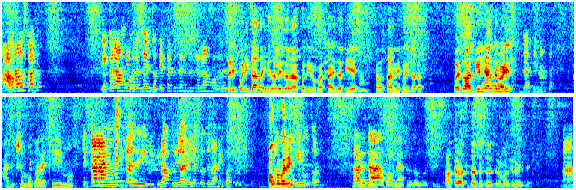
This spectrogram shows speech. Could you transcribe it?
आवरावंच लागत एकाला आंघोळ घालत जाईन जकेट टाकत जाईन दुसऱ्याला आंघोळ घालत तरी जाईन. परीचं आता हे झालंय जरा परी बाबा शाळेत जातीये हं. त्यामुळे ताण नाही परीचं आता. परी तू आज गेली नाही अंगणवाडीत? जाते ना आता. अजून शंभू करायची मग. काल आम्ही माहिती का लॉक लावेलच होतं आम्ही बसलो तिथं. हो का बरी? गेलो होतो आम्ही. साडे दहा पावणे अकराला उगत अकरा वाजता जात जसं जसं मला तरी वाटतंय. हा,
